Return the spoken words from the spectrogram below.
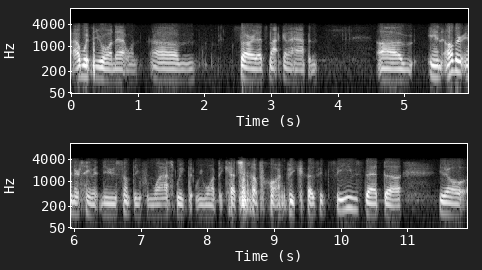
I'm with you on that one. Um, sorry, that's not going to happen. Uh, in other entertainment news, something from last week that we want to catch up on because it seems that uh, you know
